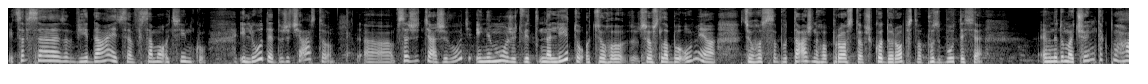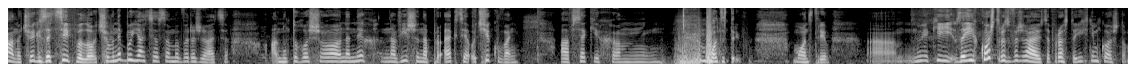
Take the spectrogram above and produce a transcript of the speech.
І це все в'їдається в самооцінку. І люди дуже часто е, все життя живуть і не можуть від наліту оцього цього слабоумія, цього саботажного просто шкодоробства позбутися. І вони думають, що їм так погано, що їх заціпило, що вони бояться самовиражатися. А ну того, що на них навішена проекція очікувань а, всяких ем, монстрів, монстрів, а, ну, які за їх кошт розважаються просто їхнім коштом.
